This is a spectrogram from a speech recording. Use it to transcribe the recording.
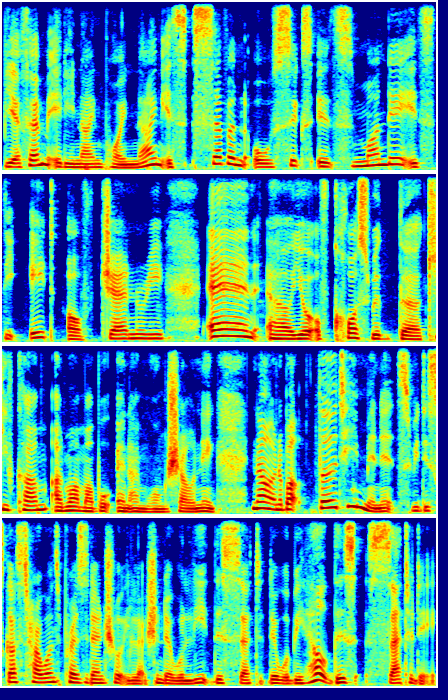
BFM 89.9. It's 7.06. It's Monday. It's the 8th of January. And uh, you're, of course, with the Keith Kam, Anwar Mabuk, and I'm Wong Shou Ning. Now, in about 30 minutes, we discuss Taiwan's presidential election that will lead this Saturday, that will be held this Saturday.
